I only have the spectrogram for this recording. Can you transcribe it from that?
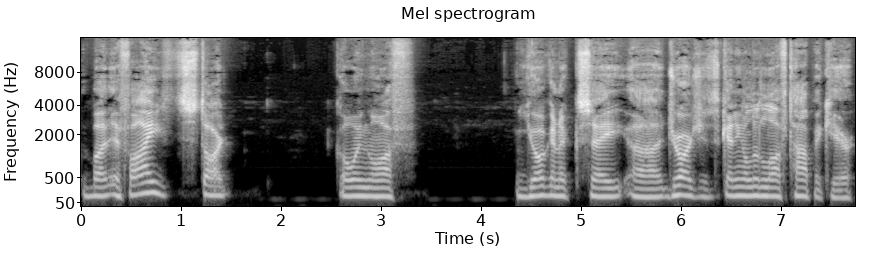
But if I start going off, you're going to say, uh, George, it's getting a little off topic here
